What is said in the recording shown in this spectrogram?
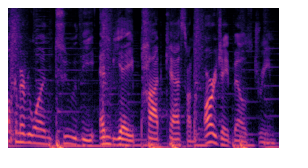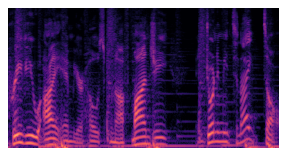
Welcome, everyone, to the NBA podcast on RJ Bell's Dream Preview. I am your host, Munaf Manji, and joining me tonight to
